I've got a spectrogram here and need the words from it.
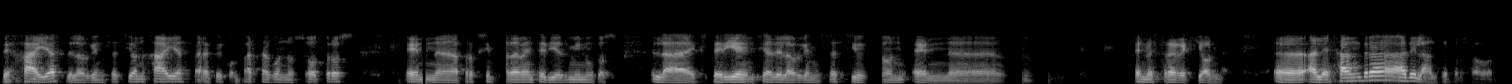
de Hayas, de la organización Hayas, para que comparta con nosotros en aproximadamente 10 minutos la experiencia de la organización en, eh, en nuestra región. Eh, Alejandra, adelante, por favor.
